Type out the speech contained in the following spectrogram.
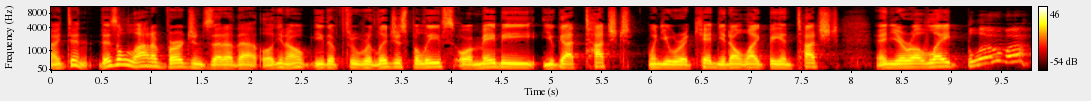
I didn't. There's a lot of virgins that are that, you know, either through religious beliefs or maybe you got touched when you were a kid and you don't like being touched and you're a late bloomer.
